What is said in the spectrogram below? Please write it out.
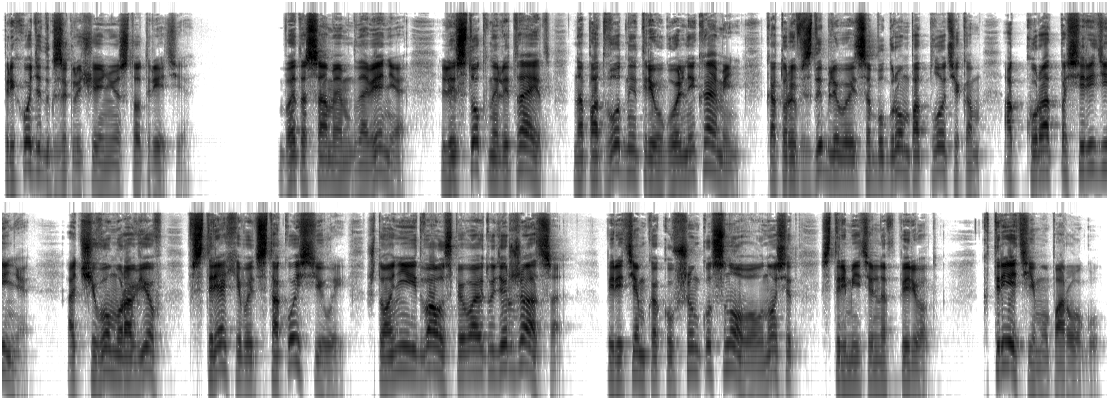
приходит к заключению 103. В это самое мгновение листок налетает на подводный треугольный камень, который вздыбливается бугром под плотиком аккурат посередине, отчего муравьев встряхивает с такой силой, что они едва успевают удержаться – перед тем, как кувшинку снова уносит стремительно вперед, к третьему порогу.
